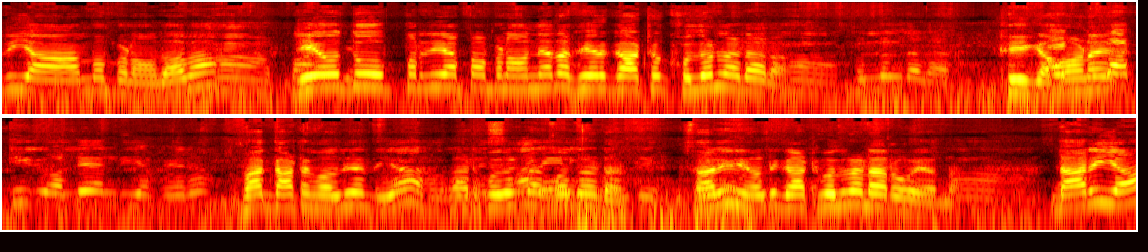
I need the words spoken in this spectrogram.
ਦੀ ਆਮ ਬਣਾਉਂਦਾ ਵਾ। ਹਾਂ, ਜੇ ਉਹ ਤੋਂ ਉੱਪਰ ਜੇ ਆਪਾਂ ਬਣਾਉਂਦੇ ਆ ਤਾਂ ਫਿਰ ਗੱਠ ਖੁੱਲਣ ਦਾ ਡਰ ਆ। ਹਾਂ ਖੁੱਲਣ ਦਾ ਡਰ। ਠੀਕ ਆ ਹੁਣ ਇੱਕ ਕਾਠੀ ਖੋਲ ਜਾਂਦੀ ਆ ਫਿਰ। ਵਾ ਗੱਠ ਖੁੱਲ ਜਾਂਦੀ ਆ ਗੱਠ ਖੁੱਲਣ ਦਾ ਖੁੱਲਣ ਦਾ ਡਰ। ਸਾਰੀ ਨਹੀਂ ਖੁੱਲਦੀ ਗੱਠ ਖੁੱਲਣ ਦਾ ਡਰ ਹੋ ਜਾਂਦਾ। ਹਾਂ ਡਰ ਹੀ ਆ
